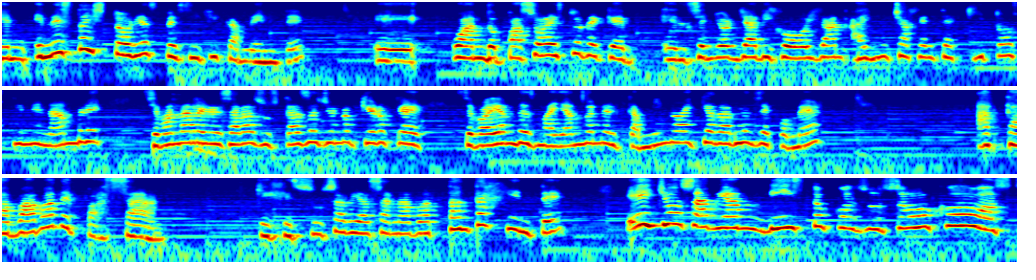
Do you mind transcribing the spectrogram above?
En, esta historia específicamente, eh, cuando pasó esto de que el Señor ya dijo, oigan, hay mucha gente aquí, todos tienen hambre, se van a regresar a sus casas, yo no quiero que se vayan desmayando en el camino, hay que darles de comer. Acababa de pasar que Jesús había sanado a tanta gente, ellos habían visto con sus ojos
